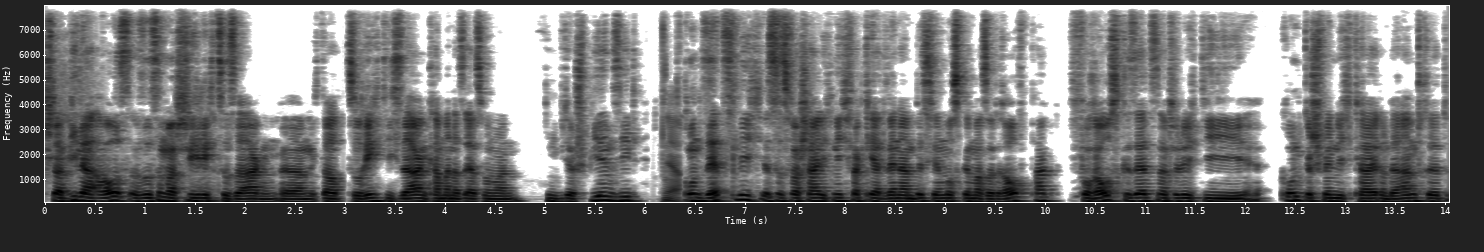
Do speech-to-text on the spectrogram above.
stabiler aus. Also ist immer schwierig zu sagen. Ähm, ich glaube, so richtig sagen kann man das erst, wenn man ihn wieder spielen sieht. Ja. Grundsätzlich ist es wahrscheinlich nicht verkehrt, wenn er ein bisschen Muskelmasse draufpackt. Vorausgesetzt natürlich die Grundgeschwindigkeit und der Antritt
